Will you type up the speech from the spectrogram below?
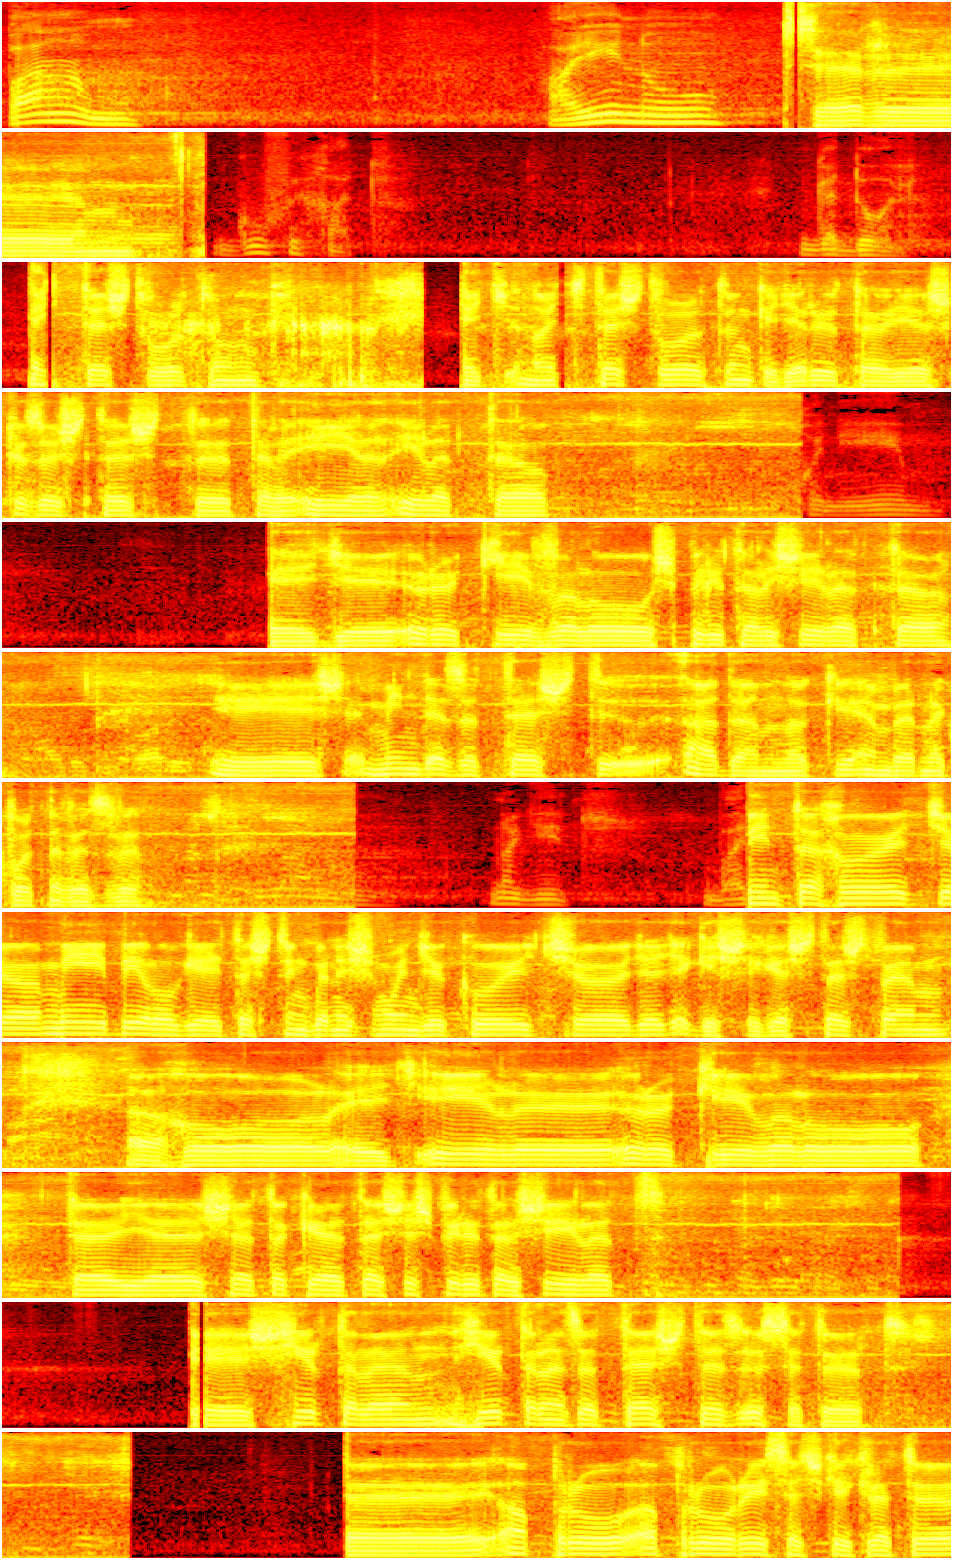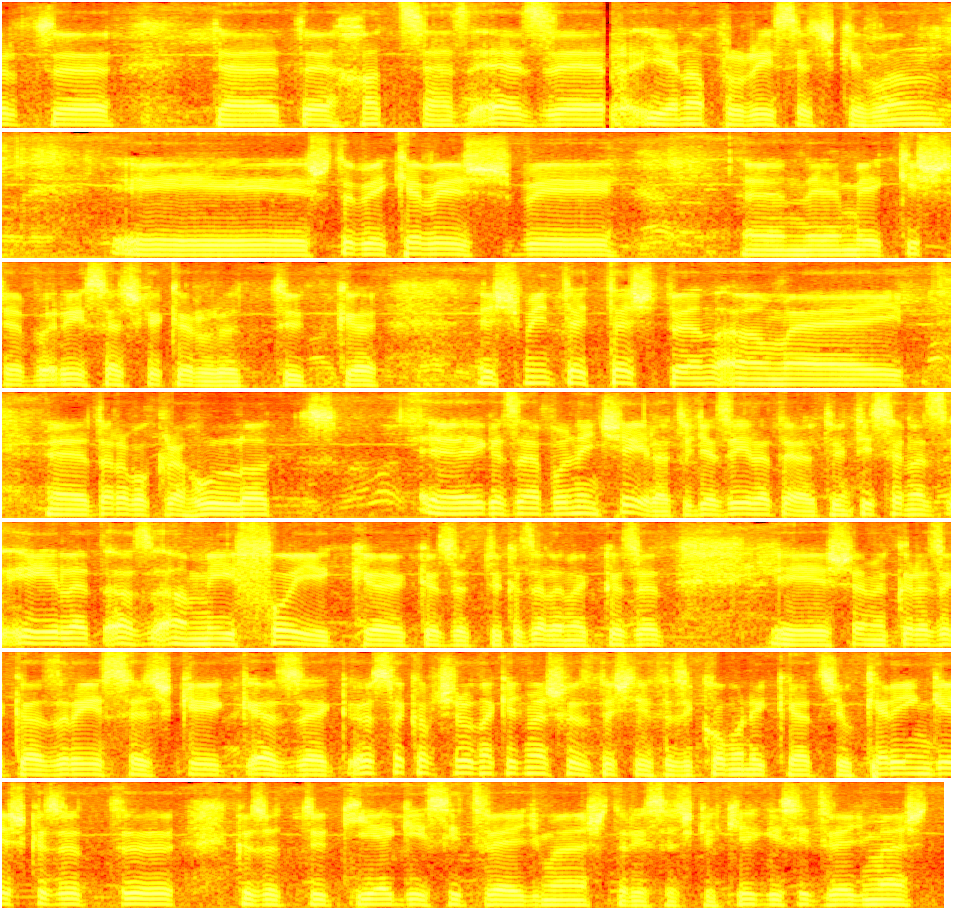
פעם היינו Egyszer ö, גוף אחד גדול. egy test voltunk, egy nagy test voltunk, egy erőteljes, közös test, ö, tele él- élettel, רוחניים, egy ö, örökkévaló, spirituális élettel, és mind ez a test Ádámnak, embernek volt nevezve. mint ahogy a mi biológiai testünkben is mondjuk úgy, hogy egy egészséges testben, ahol egy élő, örökkévaló, teljes, tökéletes, spirituális élet és hirtelen, hirtelen ez a test, ez összetört. Apró, apró részecskékre tört, tehát 600 ezer ilyen apró részecske van, és többé-kevésbé ennél még kisebb részecske körülöttük, és mint egy testben, amely eh, darabokra hullott, eh, igazából nincs élet, ugye az élet eltűnt, hiszen az élet az, ami folyik eh, közöttük, az elemek között, és amikor ezek az részecskék, ezek összekapcsolódnak egymás között, és létezik kommunikáció, keringés között, közöttük kiegészítve egymást, a részecskék kiegészítve egymást,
